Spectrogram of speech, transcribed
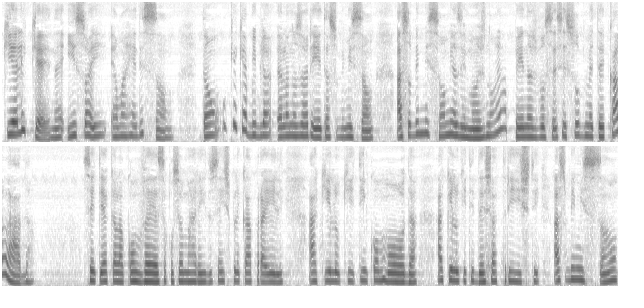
que ele quer, né? Isso aí é uma rendição. Então, o que, que a Bíblia ela nos orienta a submissão? A submissão, minhas irmãs, não é apenas você se submeter calada, sem ter aquela conversa com seu marido, sem explicar para ele aquilo que te incomoda, aquilo que te deixa triste. A submissão,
